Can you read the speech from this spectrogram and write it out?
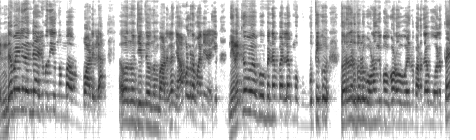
എന്റെ മേലിൽ എന്റെ അഴിമതിയൊന്നും പാടില്ല. ഒന്നും ചീത്തയൊന്നും പാടില്ല. ഞാൻ വളരെ മാന്യനായിരിക്കും. നിനക്ക് പിന്നെ വല്ല കുത്തി തുറന്നെടുത്തോണ്ട് പോകണമെങ്കിൽ പോയിക്കോടോ എന്ന് പറഞ്ഞ പോലത്തെ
